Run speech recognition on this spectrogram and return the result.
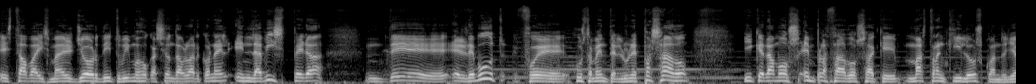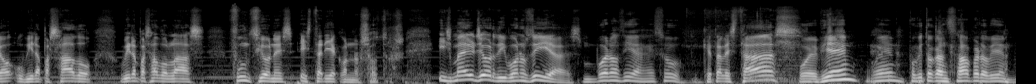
estaba Ismael Jordi. Tuvimos ocasión de hablar con él en la víspera del debut, fue justamente el lunes pasado y quedamos emplazados a que más tranquilos, cuando ya hubiera pasado, hubieran pasado las funciones, estaría con nosotros. Ismael Jordi, buenos días. Buenos días, Jesús. ¿Qué tal estás? Pues bien, bien, un poquito cansado, pero bien.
